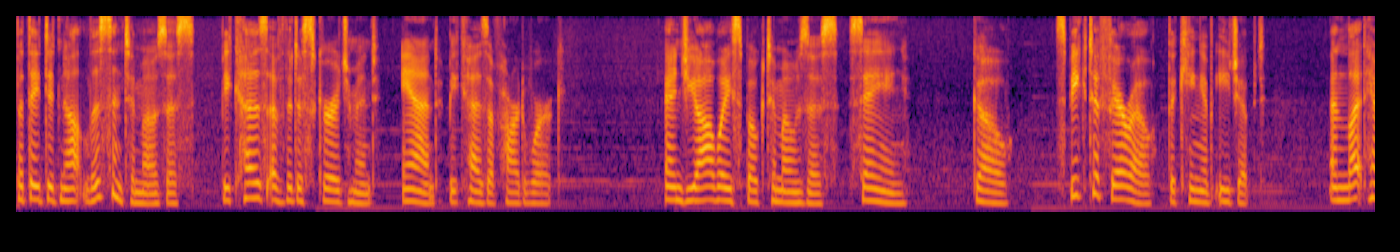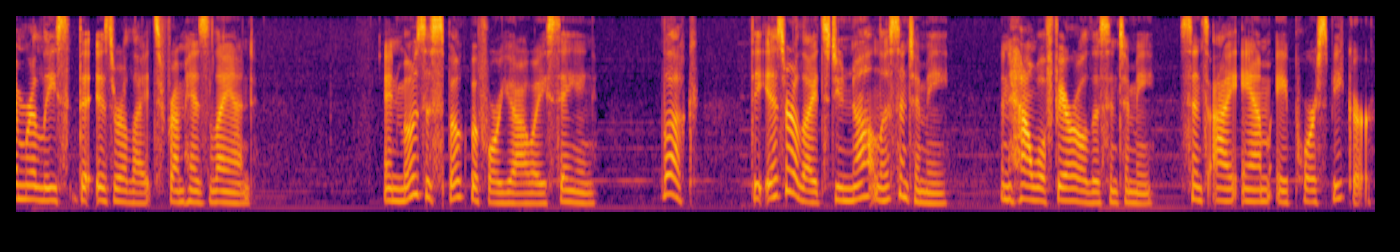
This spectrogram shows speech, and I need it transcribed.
but they did not listen to Moses because of the discouragement and because of hard work. And Yahweh spoke to Moses, saying, Go, speak to Pharaoh, the king of Egypt, and let him release the Israelites from his land. And Moses spoke before Yahweh, saying, Look, the Israelites do not listen to me, and how will Pharaoh listen to me, since I am a poor speaker?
